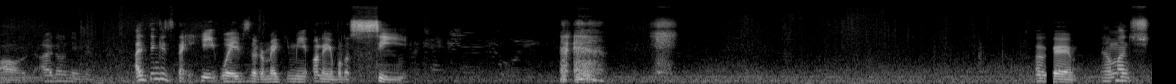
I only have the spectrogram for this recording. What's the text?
Oh, I don't even... I think it's the heat waves that are making me unable to see. okay, how much...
